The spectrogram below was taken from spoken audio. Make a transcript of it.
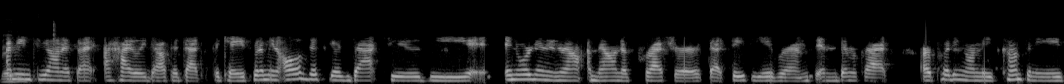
Meagan? I mean, to be honest, I, I, highly doubt that that's the case. But I mean, all of this goes back to the inordinate amount of pressure that Stacey Abrams and Democrats are putting on these companies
